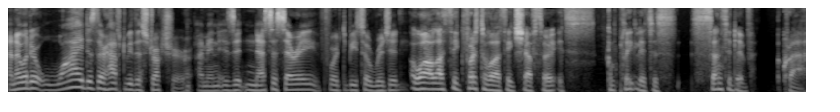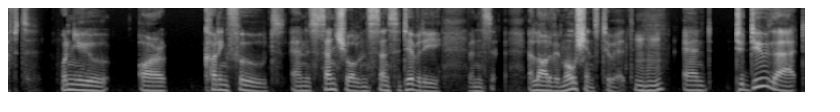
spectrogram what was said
And I wonder why does there have to be this structure? I mean, is it necessary for it to be so rigid? Well, I think first of all, I think chefs are it's completely it's a sensitive craft. When you are cutting foods and it's sensual and sensitivity and it's a lot of emotions to it. Mm-hmm. And to do that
